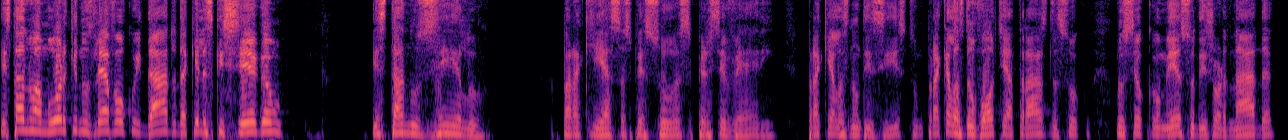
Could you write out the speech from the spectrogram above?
está no amor que nos leva ao cuidado daqueles que chegam, está no zelo para que essas pessoas perseverem, para que elas não desistam, para que elas não voltem atrás no seu, no seu começo de jornada.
